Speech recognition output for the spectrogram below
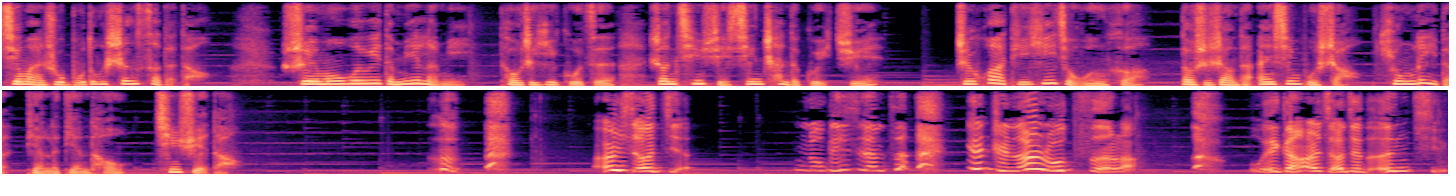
秦婉如不动声色的道，水眸微微的眯了眯，透着一股子让清雪心颤的诡谲。只话题依旧温和，倒是让他安心不少，用力的点了点头。清雪道：“二小姐，奴婢现在也只能如此了。唯感二小姐的恩情。”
